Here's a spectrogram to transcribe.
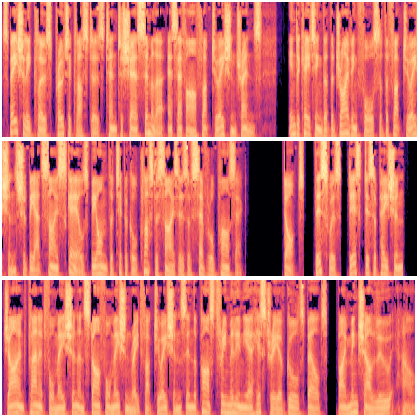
spatially close protoclusters tend to share similar SFR fluctuation trends, indicating that the driving force of the fluctuations should be at size scales beyond the typical cluster sizes of several parsec. Dot. This was, disk dissipation, giant planet formation and star formation rate fluctuations in the past 3 million year history of Gould's belt, by Mingchao Liu et al.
